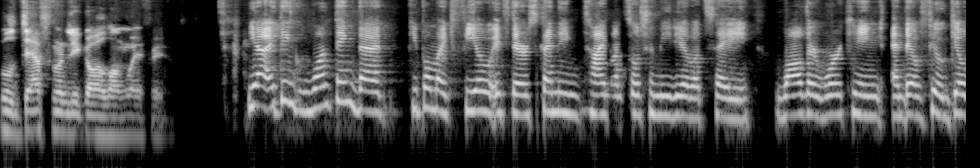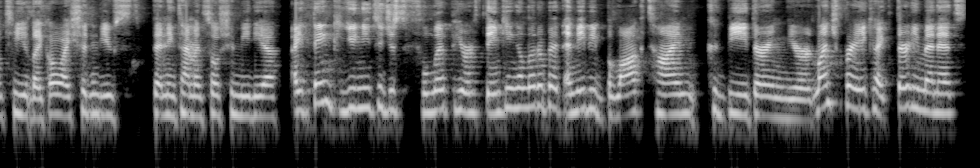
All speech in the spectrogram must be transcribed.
will definitely go a long way for you. Yeah, I think one thing that people might feel if they're spending time on social media, let's say while they're working and they'll feel guilty, like, oh, I shouldn't be spending time on social media. I think you need to just flip your thinking a little bit and maybe block time could be during your lunch break, like 30 minutes.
